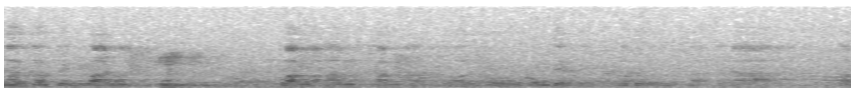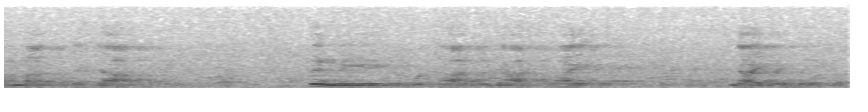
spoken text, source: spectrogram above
แล้วก็เป็นวันฟังธรรมคำสั่งสอนของสมเด็จพระบรมศาสดาสัมมาสัมพุทธเจ้า ซึ่งมีพุทธานุญาตไว้ในอุโบสถ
